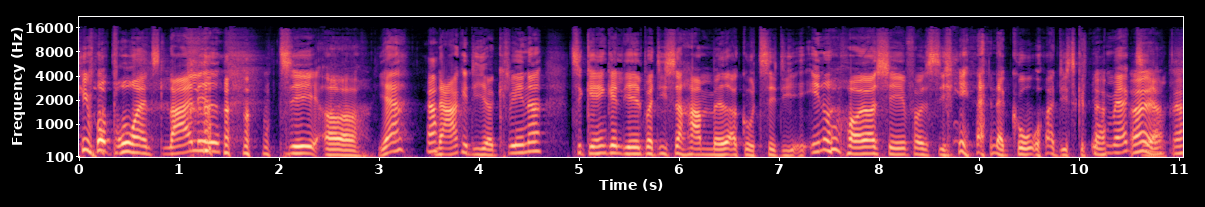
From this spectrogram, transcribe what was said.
De må bruge hans lejlighed til at ja, ja. nakke de her kvinder. Til gengæld hjælper de så ham med at gå til de endnu højere chefer og sige, at han er god, og de skal lægge ja. mærke Ja, til ja, ham. ja.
